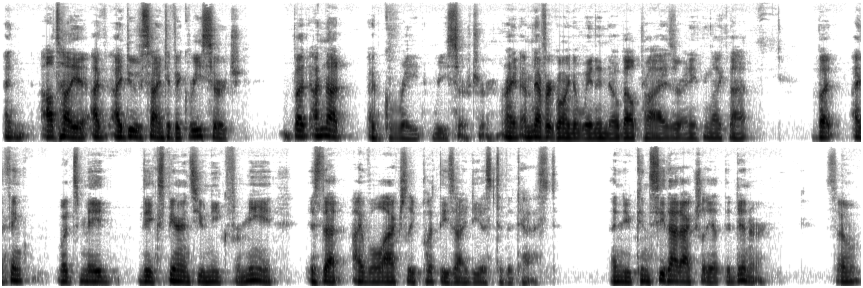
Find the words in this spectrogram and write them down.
And I'll tell you, I, I do scientific research but I'm not a great researcher, right? I'm never going to win a Nobel Prize or anything like that. But I think what's made the experience unique for me is that I will actually put these ideas to the test. And you can see that actually at the dinner. So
